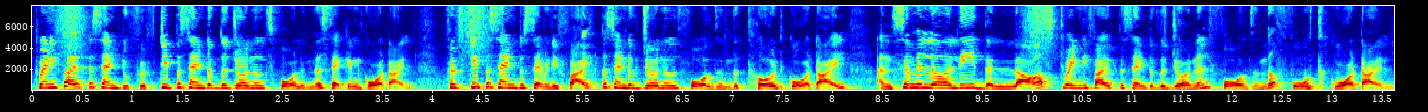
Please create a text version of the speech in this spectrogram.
25% to 50% of the journals fall in the second quartile. 50% to 75% of journals falls in the third quartile. And similarly, the last 25% of the journal falls in the fourth quartile.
